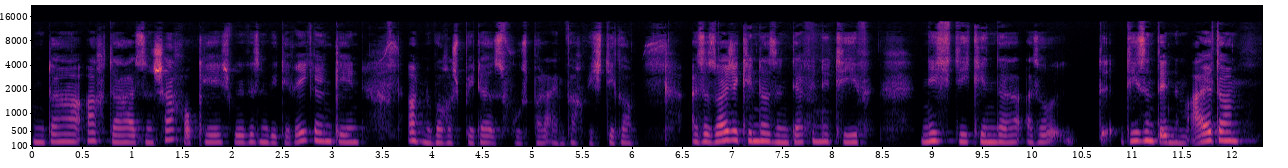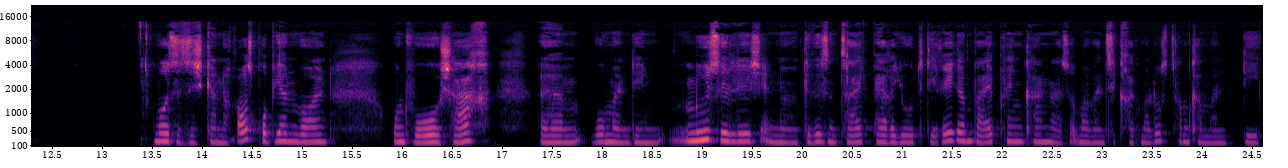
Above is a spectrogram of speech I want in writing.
Und da, ach, da ist ein Schach, okay, ich will wissen, wie die Regeln gehen. Und eine Woche später ist Fußball einfach wichtiger. Also solche Kinder sind definitiv nicht die Kinder, also die sind in einem Alter, wo sie sich gerne noch ausprobieren wollen und wo Schach ähm, wo man den mühselig in einer gewissen Zeitperiode die Regeln beibringen kann. Also immer wenn sie gerade mal Lust haben, kann man die,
